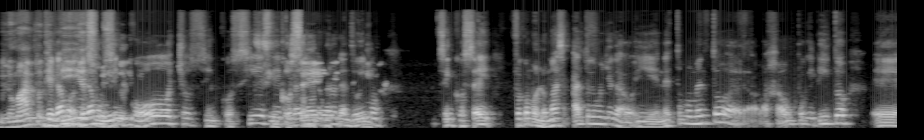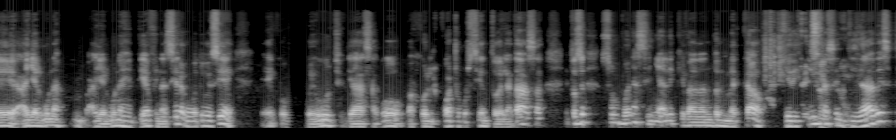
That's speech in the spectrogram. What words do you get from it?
Lo más alto que llegamos, llegamos 5.8, 5.7, por ahí creo que anduvimos 5.6, fue como lo más alto que hemos llegado. Y en estos momentos ha bajado un poquitito. Eh, hay, algunas, hay algunas entidades financieras, como tú decías, eh, ya sacó, bajó el 4% de la tasa. Entonces, son buenas señales que va dando el mercado, que distintas entidades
